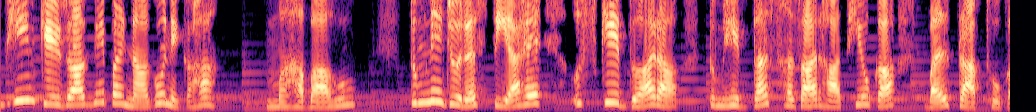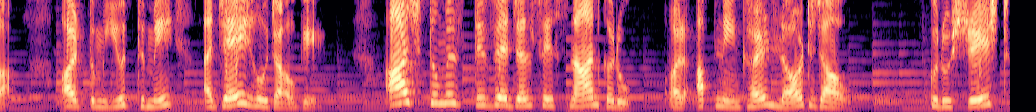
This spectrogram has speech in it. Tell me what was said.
भीम के जागने पर नागो ने कहा, महाबाहु, तुमने जो रस पिया है, उसके द्वारा तुम्हें दस हज़ार हाथियों का बल प्राप्त होगा और तुम युद्ध में अजय हो जाओगे। आज तुम इस दिव्य जल से स्नान करो और अपने घर लौट जाओ। कुरुश्रेष्ठ,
